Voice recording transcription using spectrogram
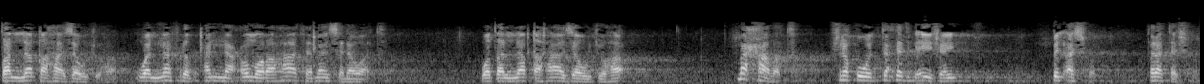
طلقها زوجها. ولنفرض أن عمرها ثمان سنوات. وطلقها زوجها. ما حاضت. إيش نقول؟ تعتد بأي شيء؟ بالأشهر. ثلاثة أشهر.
